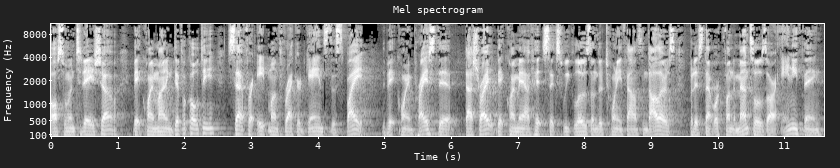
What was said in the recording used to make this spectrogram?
Also in today's show, Bitcoin mining difficulty set for eight month record gains despite the Bitcoin price dip. That's right. Bitcoin may have hit six week lows under $20,000, but its network fundamentals are anything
